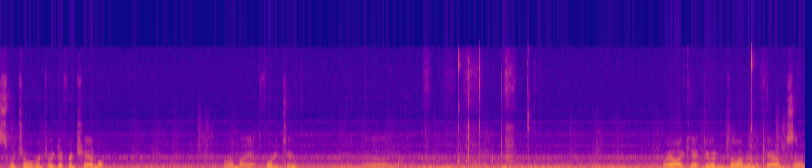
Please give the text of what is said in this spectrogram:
Switch over to a different channel. Where am I at? 42? Uh, yeah. Well, I can't do it until I'm in the cab, so...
